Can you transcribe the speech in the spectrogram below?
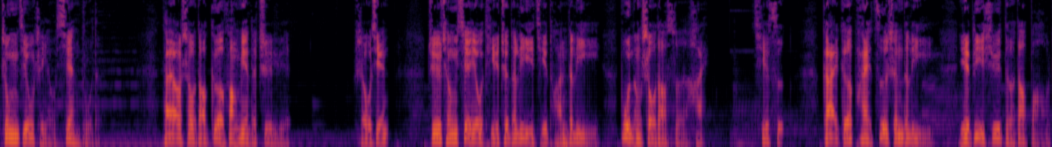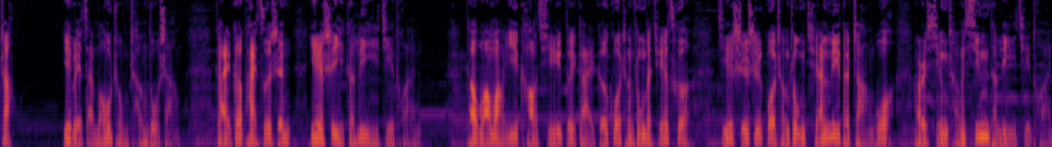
终究是有限度的，它要受到各方面的制约。首先，支撑现有体制的利益集团的利益不能受到损害；其次，改革派自身的利益也必须得到保障，因为在某种程度上。改革派自身也是一个利益集团，他往往依靠其对改革过程中的决策及实施过程中权力的掌握而形成新的利益集团，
